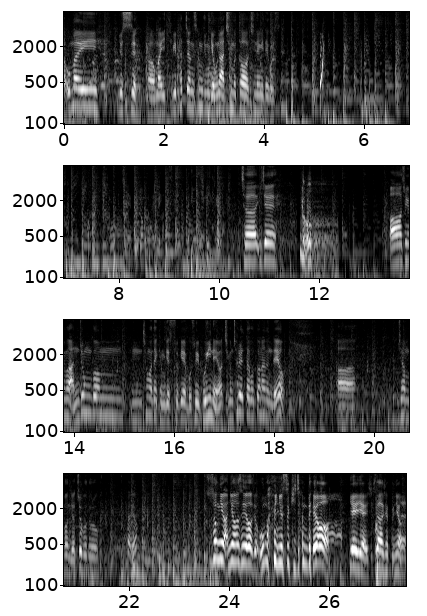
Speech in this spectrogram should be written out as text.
오마이 뉴스 어, 오마이 TV 팟짱 생중계 오늘 아침부터 진행이 되고 있습니다. 자 이제 아 지금 안종범 음, 청와대 경제수석의 모습이 보이네요. 지금 차를 타고 떠나는데요. 아 잠시 한번 여쭤보도록 할까요? 수석님 안녕하세요. 저 오마이뉴스 기자인데요. 예예 식사하셨군요. 네.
